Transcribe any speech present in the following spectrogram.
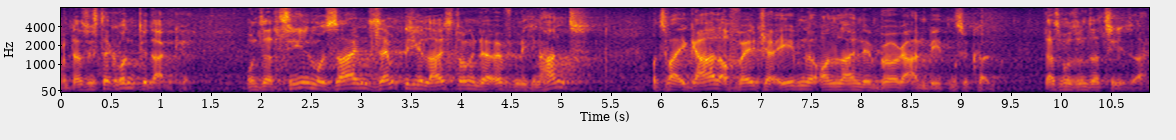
und das ist der Grundgedanke, unser Ziel muss sein, sämtliche Leistungen der öffentlichen Hand und zwar egal auf welcher Ebene, online dem Bürger anbieten zu können. Das muss unser Ziel sein.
